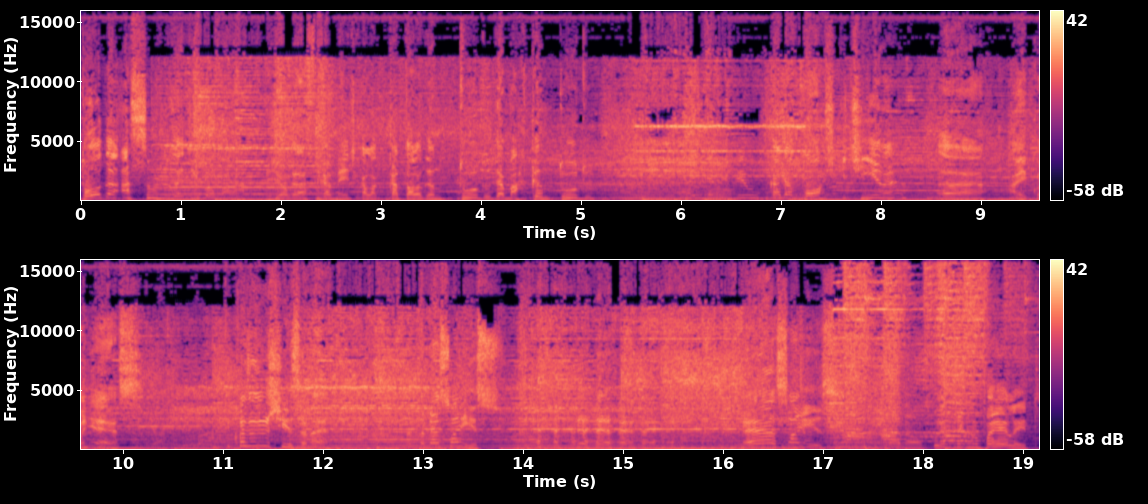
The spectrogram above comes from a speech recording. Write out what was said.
toda a São José de Ribamar, geograficamente, catalogando tudo, demarcando tudo. Aí ele viu cada porte que tinha, né? Ah, aí conhece. Que coisa justiça, né? Mas também é só isso. é só isso. Ah, não. Por isso é que não foi reeleito.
